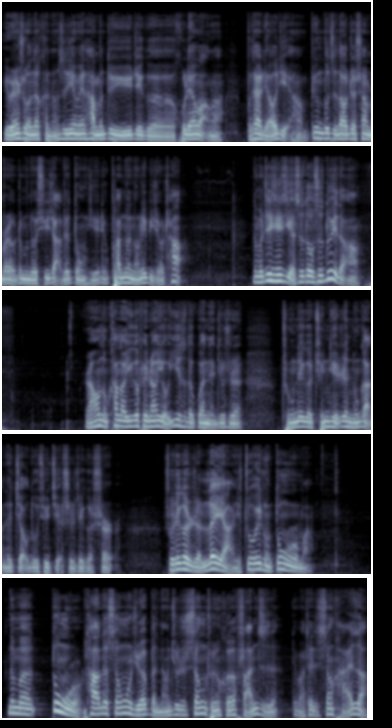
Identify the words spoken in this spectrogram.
有人说呢，可能是因为他们对于这个互联网啊不太了解哈，并不知道这上面有这么多虚假的东西，这个判断能力比较差。那么这些解释都是对的啊。然后呢，我看到一个非常有意思的观点，就是从这个群体认同感的角度去解释这个事儿，说这个人类啊，也作为一种动物嘛，那么动物它的生物学本能就是生存和繁殖，对吧？它得生孩子。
